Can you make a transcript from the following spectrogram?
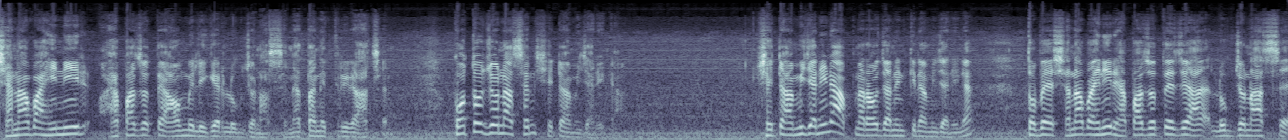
সেনাবাহিনীর হেফাজতে আওয়ামী লীগের লোকজন আছে নেতা নেত্রীরা আছেন। কতজন আছেন সেটা আমি জানি না। সেটা আমি জানি না, আপনারাও জানেন কিনা আমি জানি না। তবে সেনাবাহিনীর হেফাজতে যে লোকজন আসছে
